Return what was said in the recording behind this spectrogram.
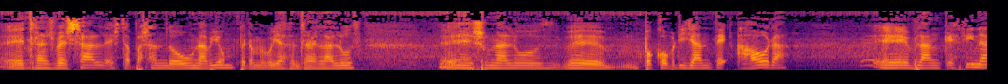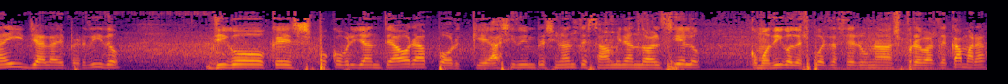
eh, transversal está pasando un avión, pero me voy a centrar en la luz. es una luz eh, poco brillante ahora, blanquecina ahí, ya la he perdido. Digo que es poco brillante ahora porque ha sido impresionante, estaba mirando al cielo como digo, después de hacer unas pruebas de cámara,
